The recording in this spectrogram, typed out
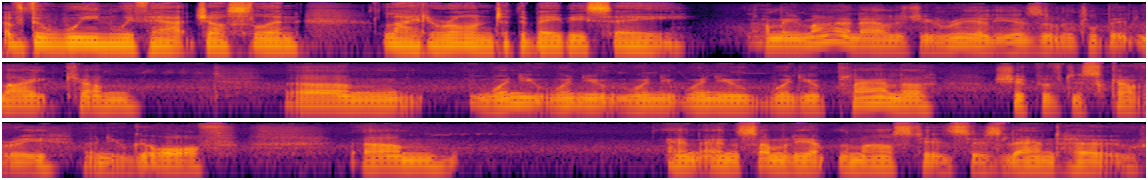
of the win without Jocelyn later on to the BBC. I mean, my analogy really is a little bit like um, um, when you when you when you when you when you plan a ship of discovery and you go off, um, and and somebody up the masthead says "land ho."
